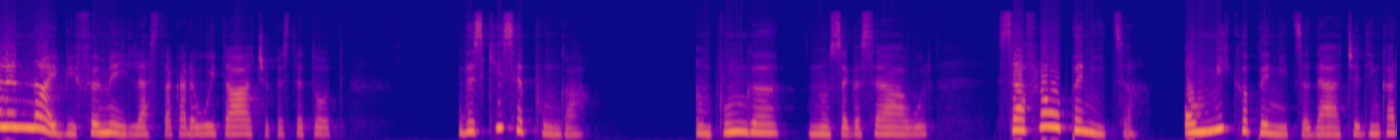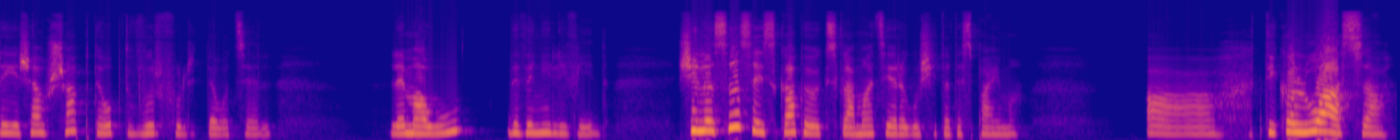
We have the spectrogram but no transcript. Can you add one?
ale naibii femeile astea care uită ace peste tot. Deschise punga. În pungă nu se găsea aur. Se afla o peniță, o mică peniță de ace din care ieșeau șapte-opt vârfuri de oțel. Lemau deveni livid și lăsă să-i scape o exclamație răgușită de spaimă. Ah, ticăloasa!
